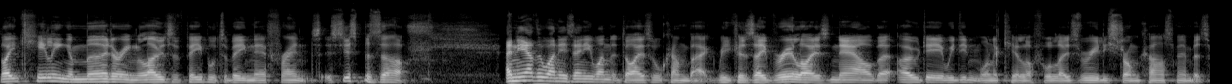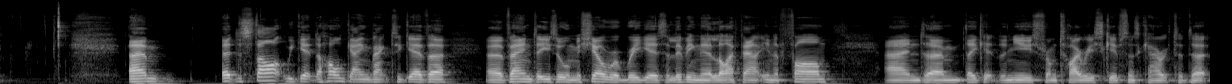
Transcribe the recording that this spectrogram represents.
like killing and murdering loads of people to being their friends? It's just bizarre. And the other one is anyone that dies will come back because they've realised now that oh dear, we didn't want to kill off all those really strong cast members. Um, at the start, we get the whole gang back together. Uh, Van Diesel and Michelle Rodriguez are living their life out in a farm, and um, they get the news from Tyrese Gibson's character that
